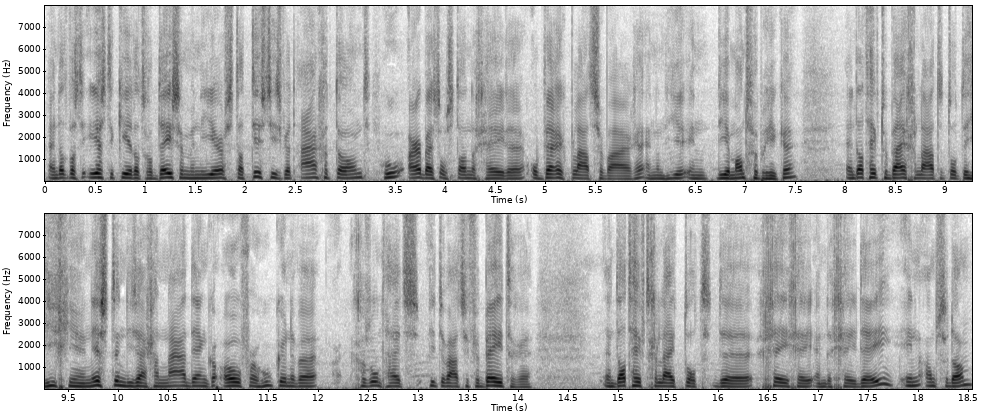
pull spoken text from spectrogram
En dat was de eerste keer dat er op deze manier statistisch werd aangetoond hoe arbeidsomstandigheden op werkplaatsen waren. En dan hier in diamantfabrieken. En dat heeft erbij gelaten tot de hygiënisten die zijn gaan nadenken over hoe kunnen we gezondheidssituatie verbeteren. En dat heeft geleid tot de GG en de GD in Amsterdam.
